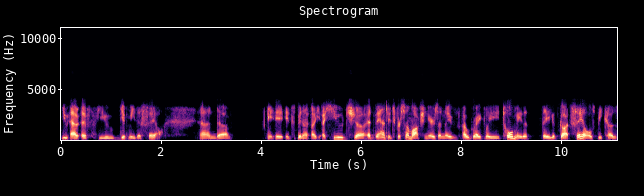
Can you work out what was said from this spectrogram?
you if you give me this sale, and uh, it, has been a, a, huge uh, advantage for some auctioneers, and they've outrightly told me that they have got sales because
